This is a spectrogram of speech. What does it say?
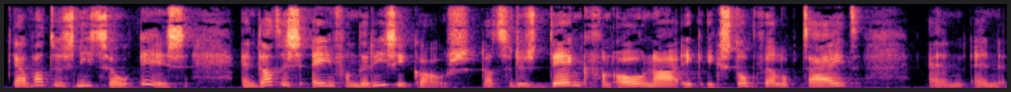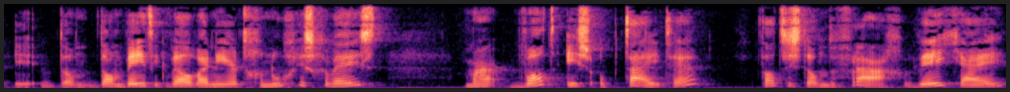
ja, wat dus niet zo is. En dat is een van de risico's. Dat ze dus denken van, oh nou, ik, ik stop wel op tijd. En, en dan, dan weet ik wel wanneer het genoeg is geweest. Maar wat is op tijd, hè? Dat is dan de vraag. Weet jij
